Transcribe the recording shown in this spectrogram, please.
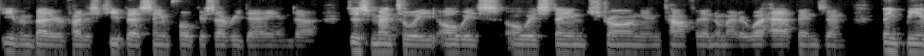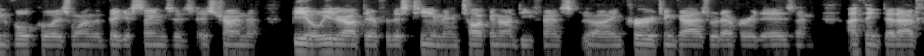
even better if I just keep that same focus every day and uh, just mentally always always staying strong and confident no matter what happens. And I think being vocal is one of the biggest things is, is trying to be a leader out there for this team and talking on defense, uh, encouraging guys, whatever it is. And I think that I've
